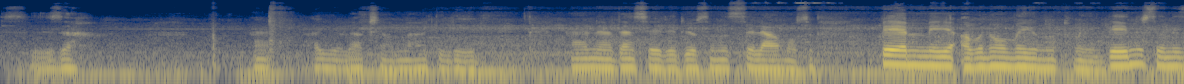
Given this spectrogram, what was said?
Size hayırlı akşamlar dileyim. Her nereden seyrediyorsanız selam olsun. Beğenmeyi, abone olmayı unutmayın. Beğenirseniz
